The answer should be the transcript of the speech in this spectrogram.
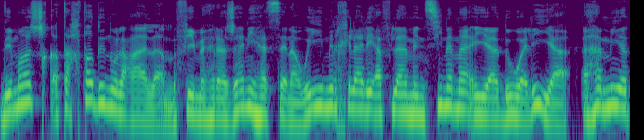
دمشق تحتضن العالم في مهرجانها السنوي من خلال أفلام سينمائية دولية. أهمية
